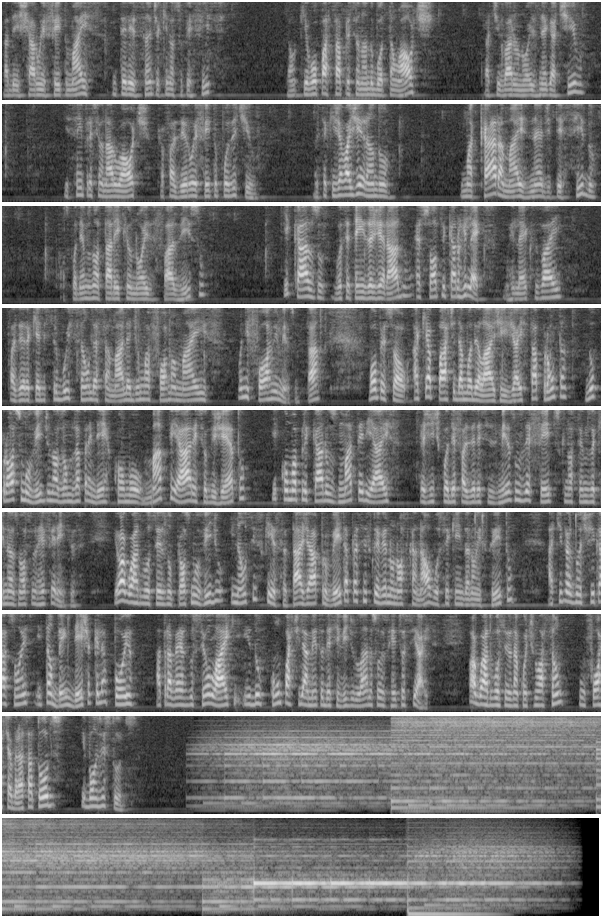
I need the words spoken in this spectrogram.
para deixar um efeito mais interessante aqui na superfície. Então aqui eu vou passar pressionando o botão Alt para ativar o Noise negativo e sem pressionar o Alt para fazer o efeito positivo. Então, isso aqui já vai gerando uma cara mais né, de tecido nós podemos notar aí que o Noise faz isso. E caso você tenha exagerado, é só aplicar o Relax. O Relax vai fazer aqui a distribuição dessa malha de uma forma mais uniforme mesmo, tá? Bom pessoal, aqui a parte da modelagem já está pronta. No próximo vídeo nós vamos aprender como mapear esse objeto e como aplicar os materiais para a gente poder fazer esses mesmos efeitos que nós temos aqui nas nossas referências. Eu aguardo vocês no próximo vídeo e não se esqueça, tá? Já aproveita para se inscrever no nosso canal, você que ainda não é inscrito, ative as notificações e também deixa aquele apoio através do seu like e do compartilhamento desse vídeo lá nas suas redes sociais. Eu aguardo vocês na continuação, um forte abraço a todos e bons estudos!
